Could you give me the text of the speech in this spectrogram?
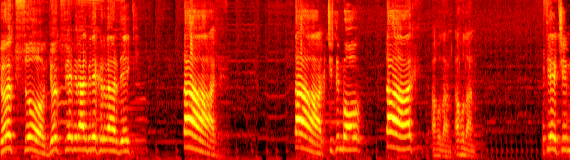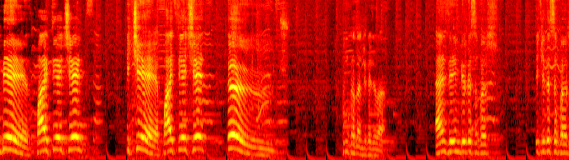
Göksu. Göksu'ya bir el breaker verdik. Tak. Tak. Çitimbo. Tak. Ah ulan ah ulan. Fighty için bir. Fighty için iki. Fighty için üç. Kim kazanacak acaba? Enzeyin 1'de 0. 2'de 0.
